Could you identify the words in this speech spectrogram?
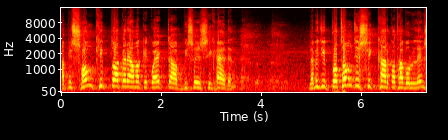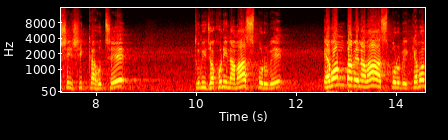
আপনি সংক্ষিপ্ত আকারে আমাকে কয়েকটা বিষয়ে শিখায় দেন। নবীজি প্রথম যে শিক্ষার কথা বললেন, সেই শিক্ষা হচ্ছে, তুমি যখনই নামাজ পড়বে এমনভাবে নামাজ পড়বে, কেমন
